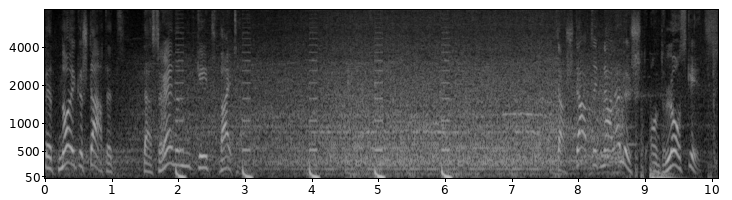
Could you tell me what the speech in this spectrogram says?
Wird neu gestartet. Das Rennen geht weiter. Das Startsignal erlischt und los geht's.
